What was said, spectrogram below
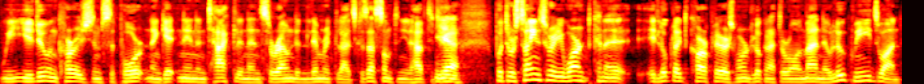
we you do encourage them supporting and getting in and tackling and surrounding Limerick lads because that's something you'd have to do. Yeah. But there was times where you weren't kind of, it looked like the car players weren't looking at their own man. Now, Luke Meade's one,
